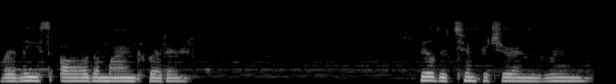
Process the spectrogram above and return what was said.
release all the mind clutter. Feel the temperature in the room.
